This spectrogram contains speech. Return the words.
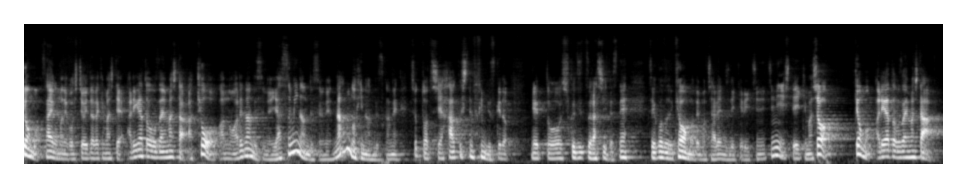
今日も最後までご視聴いただきましてありがとうございました。あ、今日、あの、あれなんですよね。休みなんですよね。何の日なんですかね。ちょっと私把握してないんですけど、えっと、祝日らしいですね。ということで今日もでもチャレンジできる一日にしていきましょう。今日もありがとうございました。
